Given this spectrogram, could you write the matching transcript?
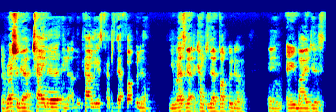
the Russia got China and the other communist countries that fuck with them. U.S. got the countries that fuck with them, and everybody just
